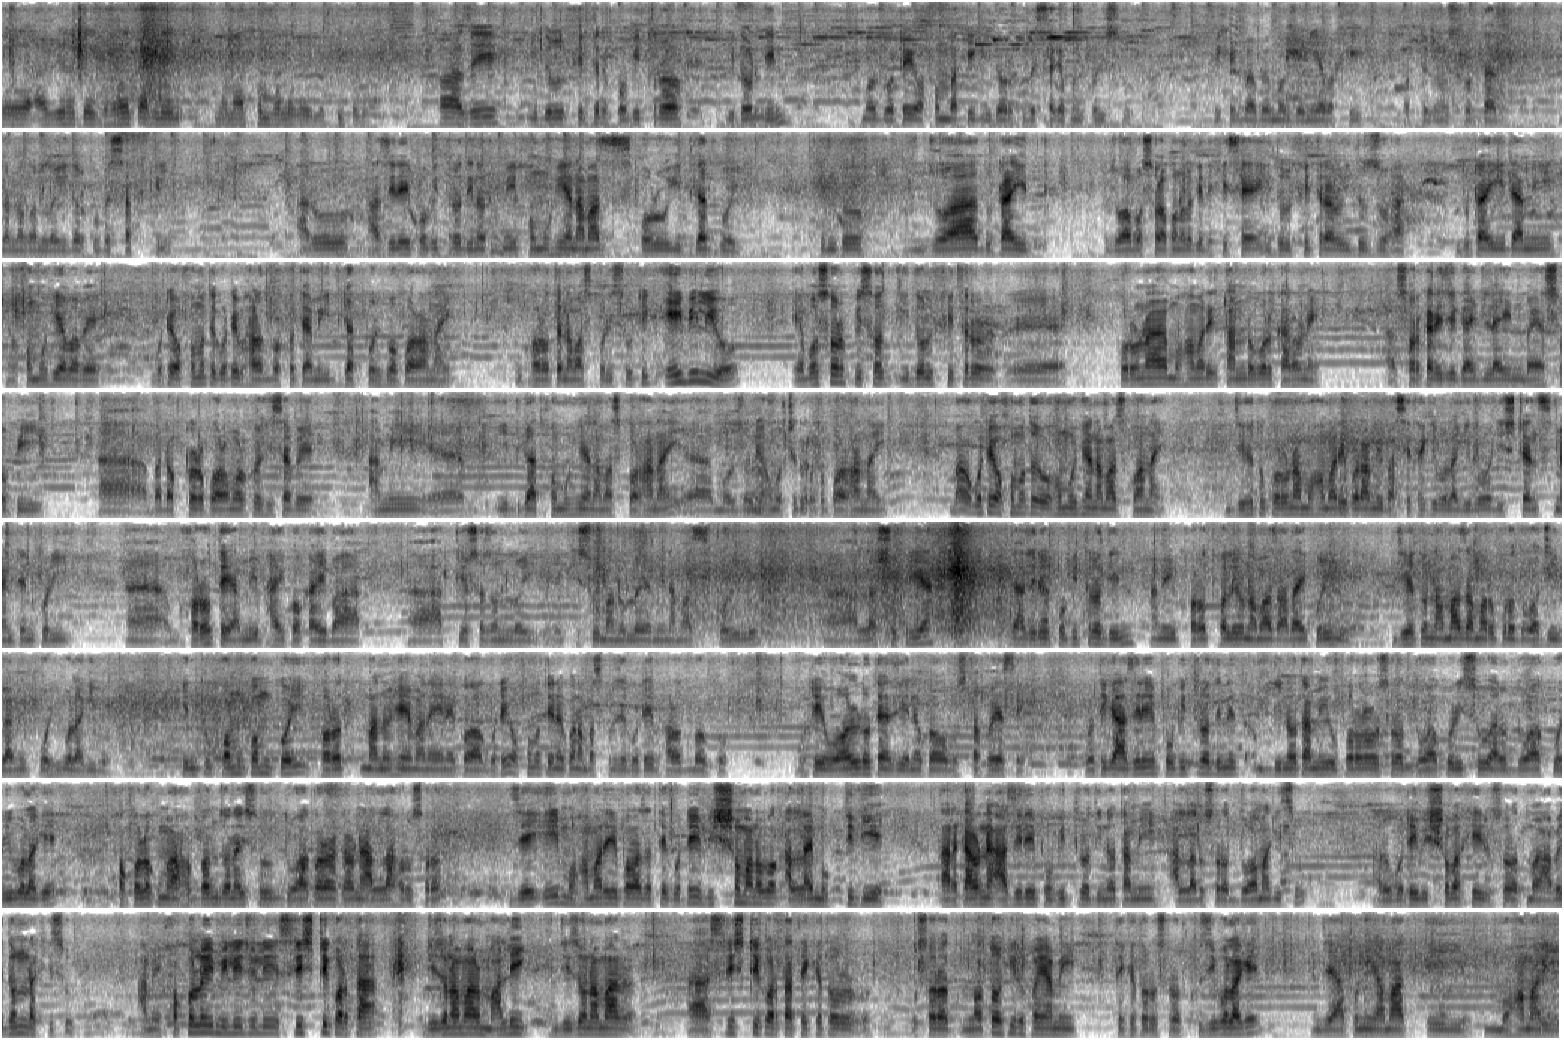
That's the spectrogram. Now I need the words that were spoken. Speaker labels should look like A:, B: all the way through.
A: আজি হয়তো ঘৰত আপুনি নামাজ সম্পন্ন কৰিলে কি ক'ব?
B: আজি ঈদ উল ফিতৰ পবিত্ৰ ঈদৰ দিন। মই গোটেই অসমবাসীক ঈদৰ শুভেচ্ছা জ্ঞাপন কৰিছোঁ। বিশেষভাৱে মোৰ জনীয়াবাসী প্ৰত্যেকজন শ্ৰদ্ধাৰ জনগণলৈ ঈদৰ শুভেচ্ছা থাকিল। আৰু আজিৰ এই পবিত্ৰ দিনত আমি সমূহীয়া নামাজ পঢ়োঁ ঈদগাত গৈ। কিন্তু যোৱা দুটা ঈদ যোৱা বছৰ আপোনালোকে দেখিছে ঈদ উল ফিতৰ আৰু ঈদ উল জোহা দুটা ঈদ আমি সমূহীয়াভাৱে গোটেই অসমতে গোটেই ভাৰতবৰ্ষতে আমি ঈদগাত পঢ়িব পৰা নাই। ঘৰতে নামাজ পঢ়িছোঁ। ঠিক এইবেলিও এবছৰ পিছত ঈদ উল ফিতৰৰ কৰোণা মহামাৰীৰ তাণ্ডৱৰ কাৰণে চৰকাৰী যি গাইডলাইন বা এছ অ' পি বা ডক্টৰৰ পৰামৰ্শ হিচাপে আমি ঈদগাত সমূহীয়া নামাজ পঢ়া নাই। আহ, মৰ্জনীয়া সমষ্টিত ক'তো পঢ়া নাই বা গোটেই অসমতে সমূহীয়া নামাজ হোৱা নাই। যিহেতু কৰোণা মহামাৰীৰ পৰা আমি বাচি থাকিব লাগিব ডিষ্টেঞ্চ মেইনটেইন কৰি ঘৰতে আমি ভাই ককাই বা আত্মীয় স্বজন লৈ কিছু মানুহ লৈ আমি নামাজ আহ, আল্লাহ শুক্ৰিয়া। যে আজিৰ পবিত্ৰ দিন আমি ঘৰত হ'লেও নামাজ আদায় কৰিলোঁ। যিহেতু নামাজ আমাৰ ওপৰত অজীৱ আমি পঢ়িব লাগিব। কিন্তু কম কমকৈ ঘৰত মানুহে মানে এনেকুৱা গোটেই অসমতে এনেকুৱা নামাজ পঢ়িছে গোটেই ভাৰতবৰ্ষ গোটেই ৱৰ্ল্ডতে আজি এনেকুৱা অৱস্থা হৈ আছে। গতিকে আজিৰ এই পবিত্ৰ দিনত দিনত আমি ওপৰৰ ওচৰত দোৱা কৰিছোঁ আৰু দোৱা কৰিব লাগে। সকলোক মই আহ্বান জনাইছোঁ দোৱা কৰাৰ কাৰণে আল্লাহৰ ওচৰত। যে এই মহামাৰীৰ পৰা যাতে গোটেই বিশ্ব মানৱক আল্লাই মুক্তি দিয়ে তাৰ কাৰণে আজিৰ এই পবিত্ৰ দিনত আমি আল্লাহৰ ওচৰত দোৱা মাগিছোঁ আৰু গোটেই বিশ্ববাসীৰ ওচৰত মই আবেদন ৰাখিছোঁ। আমি সকলোৱে মিলিজুলি সৃষ্টিকৰ্তা যিজন আমাৰ মালিক যিজন আমাৰ সৃষ্টিকৰ্তা তেখেতৰ ওচৰত নতশিৰ হৈ আমি তেখেতৰ ওচৰত খুজিব লাগে যে আপুনি আমাক এই মহামাৰী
